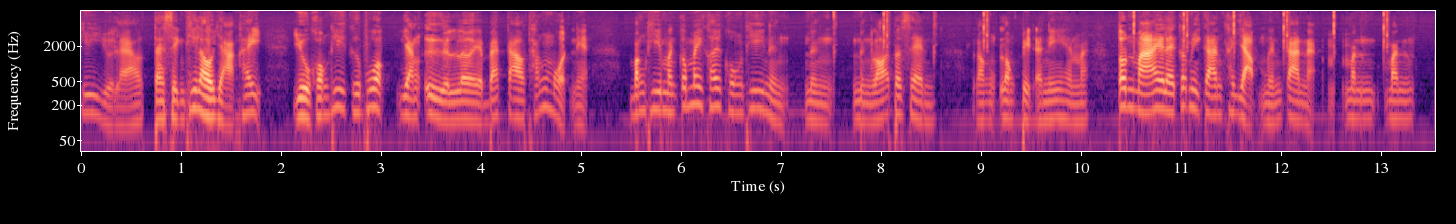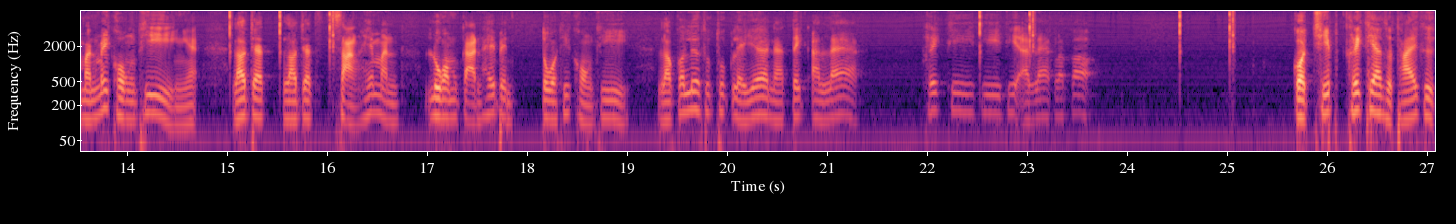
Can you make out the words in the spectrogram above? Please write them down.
ที่อยู่แล้ว แต่สิ่งที่เราอยากให้อยู่คงที่คือพวกอย่างอื่นเลยแบ็กกราวทั้งหมดเนี่ย บางทีมันก็ไม่ค่อยคงที่หนึ่งหนึ่งหนึ่งร้อยเปอร์เซ็นต์ ลองลองปิดอันนี้เห็นไหมต้นไม้อะไรก็มีการขยับเหมือนกันอะมันมันมันไม่คงที่อย่างเงี้ยเราจะเราจะสั่งให้มันรวมกันให้เป็นตัวที่คงที่ เราก็เลือกทุกๆเลเยอร์นะ ติ๊กอันแรก คลิกที่ที่ที่อันแรกแล้วก็ กดชิปคลิกที่อันสุดท้ายคือ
